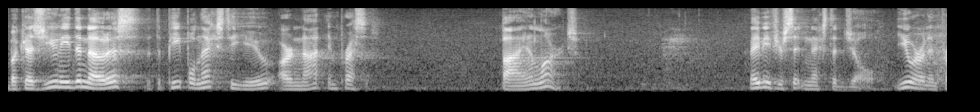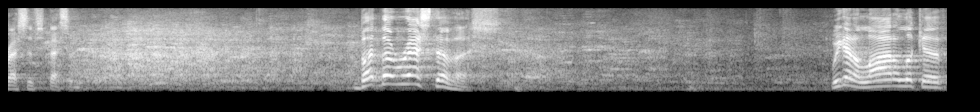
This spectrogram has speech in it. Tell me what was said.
Because you need to notice that the people next to you are not impressive, by and large. Maybe if you're sitting next to Joel, you are an impressive specimen. but the rest of us, we got a lot of look of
